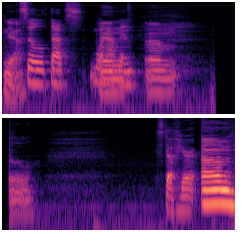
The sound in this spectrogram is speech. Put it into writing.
yeah. So that's what and, happened. Um, a little stuff here. Um,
